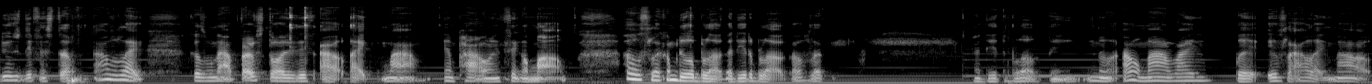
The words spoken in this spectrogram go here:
do different stuff. I was like, because when I first started this out, like my empowering single mom, I was like, I'm doing a blog. I did a blog. I was like, I did the blog thing. You know, I don't mind writing, but it was like I was like, no,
